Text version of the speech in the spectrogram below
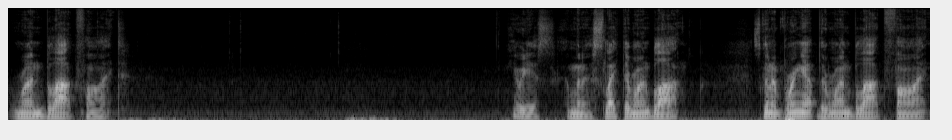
run block font. Here it is. I'm going to select the run block. It's going to bring up the run block font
